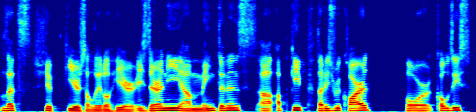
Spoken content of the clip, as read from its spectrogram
Let's shift gears a little here. Is there any uh, maintenance uh, upkeep that is required for cozies?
